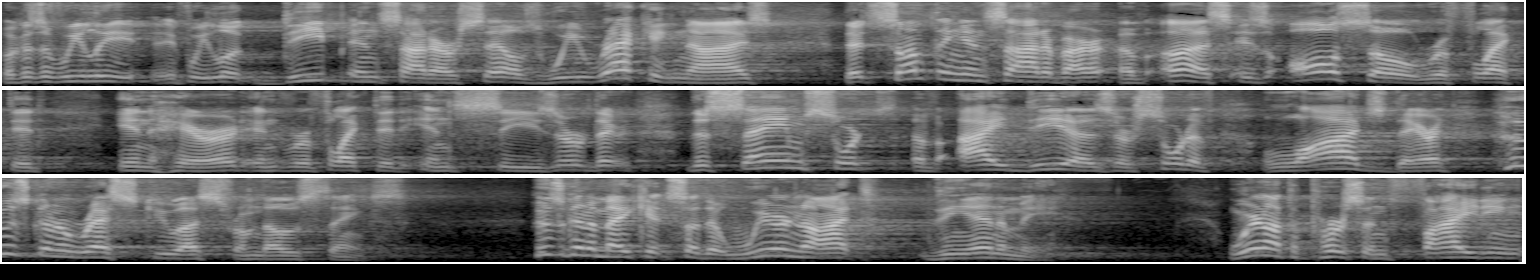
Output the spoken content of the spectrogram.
Because if we, leave, if we look deep inside ourselves, we recognize that something inside of, our, of us is also reflected in Herod and reflected in Caesar. They're, the same sorts of ideas are sort of lodged there. Who's going to rescue us from those things? Who's going to make it so that we're not the enemy? We're not the person fighting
